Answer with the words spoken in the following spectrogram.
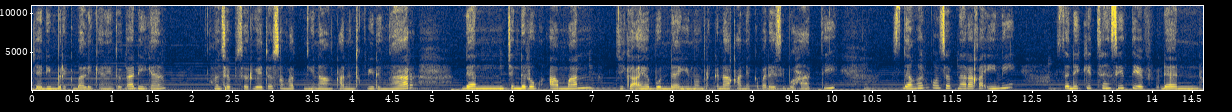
Jadi berkebalikan itu tadi kan. Konsep surga itu sangat menyenangkan untuk didengar dan cenderung aman jika ayah bunda ingin memperkenalkannya kepada si buah hati Sedangkan konsep neraka ini sedikit sensitif dan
